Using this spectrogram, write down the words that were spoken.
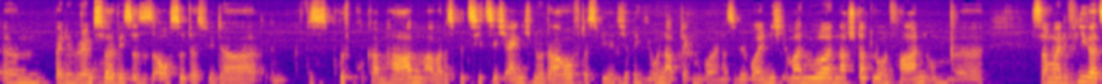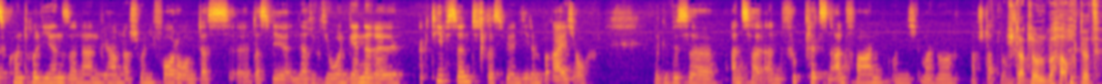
Ähm, bei den RAM-Surveys ist es auch so, dass wir da ein gewisses Prüfprogramm haben, aber das bezieht sich eigentlich nur darauf, dass wir die Region abdecken wollen. Also wir wollen nicht immer nur nach Stadtlohn fahren, um äh, ich sag mal, die Flieger zu kontrollieren, sondern wir haben da schon die Forderung, dass, äh, dass wir in der Region generell aktiv sind, dass wir in jedem Bereich auch eine gewisse Anzahl an Flugplätzen anfahren und nicht immer nur nach Stadtlohn. Stadtlohn war auch das.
